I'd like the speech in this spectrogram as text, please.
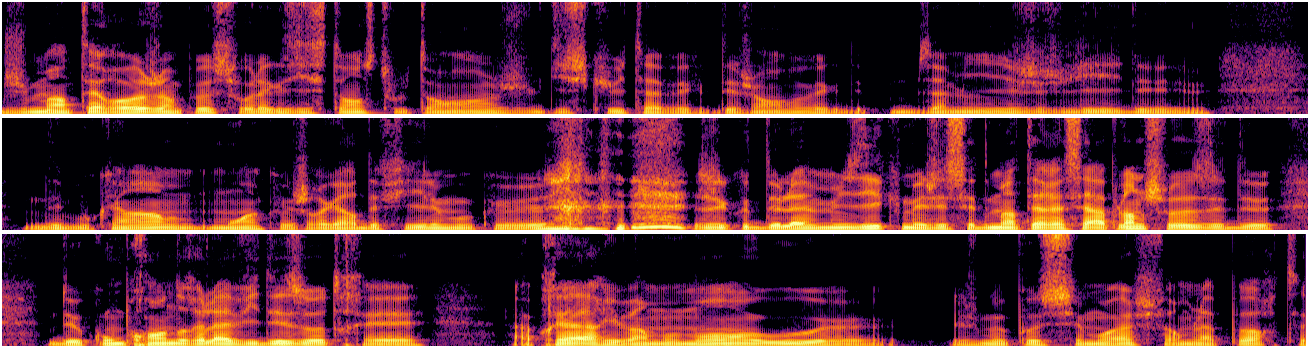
je m'interroge un peu sur l'existence tout le temps. Je discute avec des gens, avec des amis, je lis des, des bouquins, moins que je regarde des films ou que j'écoute de la musique, mais j'essaie de m'intéresser à plein de choses et de, de comprendre la vie des autres. Et après arrive un moment où euh, je me pose chez moi, je ferme la porte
